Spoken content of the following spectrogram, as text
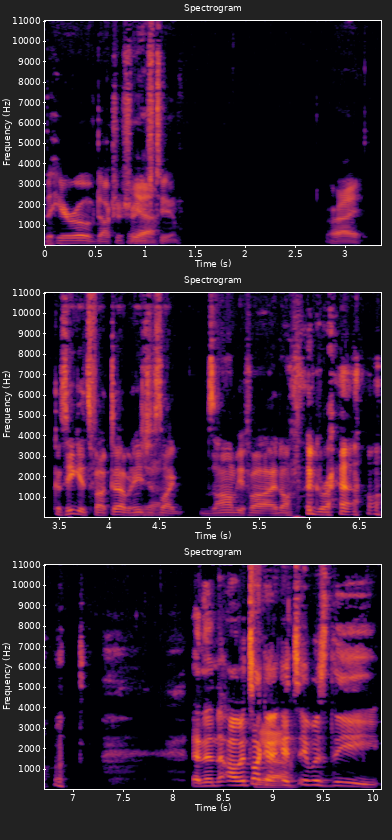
the hero of Doctor Strange Yeah. Two, Right. because he gets fucked up and he's just like zombified on the ground. and then oh, it's like Yeah. a it's it was the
